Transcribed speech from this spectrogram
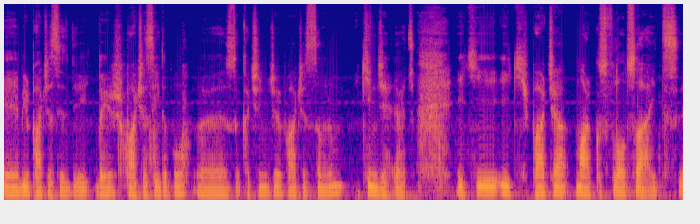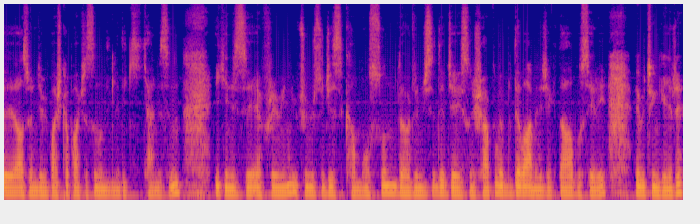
e, bir parçası bir parçasıydı bu. E, kaçıncı parçası sanırım İkinci evet. İki, ilk parça Marcus Floats'a ait. Ee, az önce bir başka parçasını dinledik kendisinin. İkincisi Efrem'in, üçüncüsü Jessica Moss'un, dördüncüsü de Jason Sharp'ın ve bu devam edecek daha bu seri ve bütün geliri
